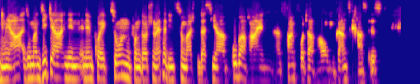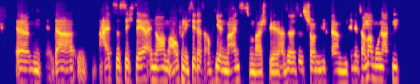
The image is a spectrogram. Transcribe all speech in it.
ja, also man sieht ja in den, in den Projektionen vom Deutschen Wetterdienst zum Beispiel, dass hier Oberrhein, äh, Frankfurter Raum ganz krass ist. Ähm, da heizt es sich sehr enorm auf und ich sehe das auch hier in Mainz zum Beispiel. Also es ist schon ähm, in den Sommermonaten,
